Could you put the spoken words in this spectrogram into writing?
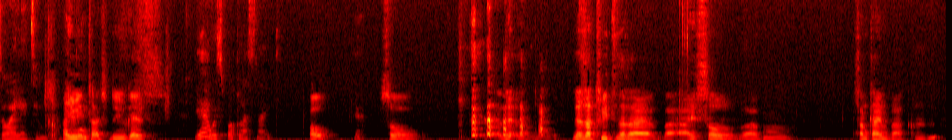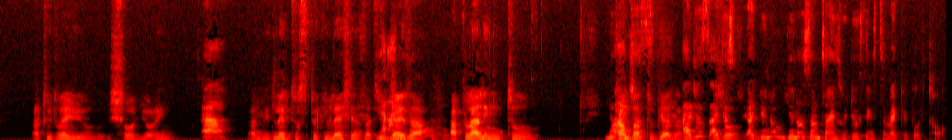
So I let him go. Are you in touch? Do you guys? Yeah, we spoke last night. Oh. Yeah. So there's a tweet that I I saw um, some time back. A tweet where you showed your ring, Ah, and it led to speculations that you Yeah, I guys are, are planning to no, come I back just, together. I just, I just, So- I, you know, you know, sometimes we do things to make people talk.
